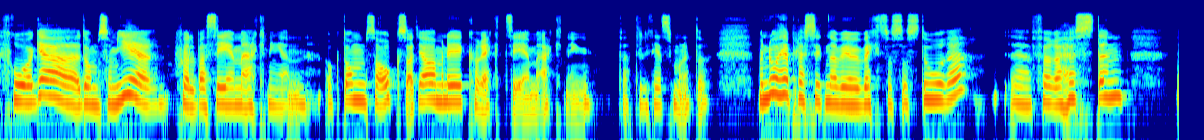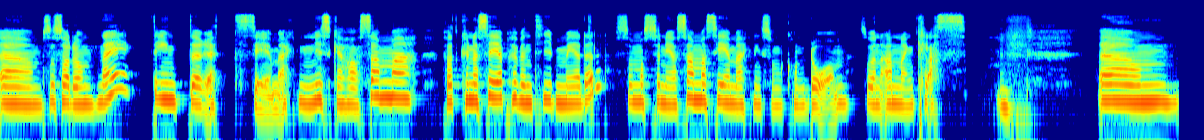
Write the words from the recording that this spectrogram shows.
fråga de som ger själva CE-märkningen. Och de sa också att ja, men det är korrekt CE-märkning, fertilitetsmonitor. Men då helt plötsligt när vi växte så stora, eh, förra hösten, ehm, så sa de nej, det är inte rätt CE-märkning. Ni ska ha samma, för att kunna säga preventivmedel så måste ni ha samma CE-märkning som kondom, så en annan klass. Mm. Um,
